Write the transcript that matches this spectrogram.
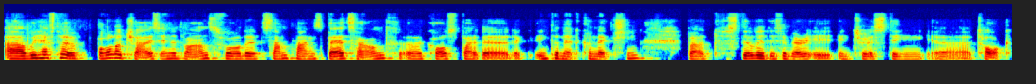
Uh, we have to apologize in advance for that sometimes bad sound uh, caused by the, the, internet connection, but still it is a very interesting uh, talk.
